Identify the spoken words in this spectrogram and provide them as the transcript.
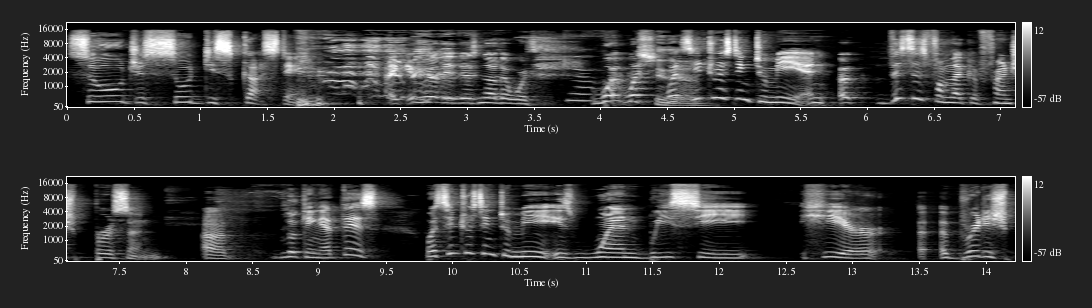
so just so disgusting. like really, there's no other words. what, what, what's interesting to me, and uh, this is from like a French person uh, looking at this. What's interesting to me is when we see here a, a British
